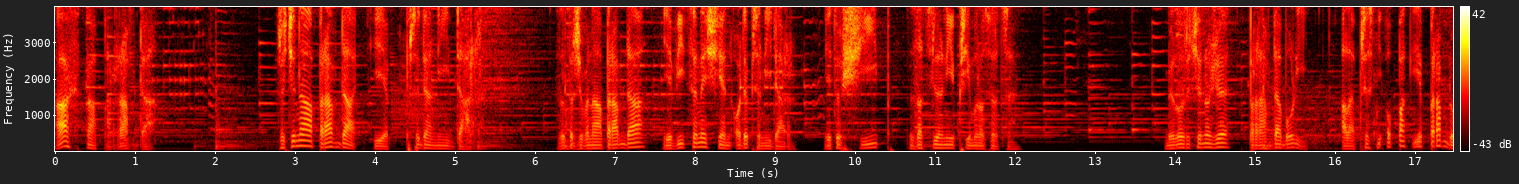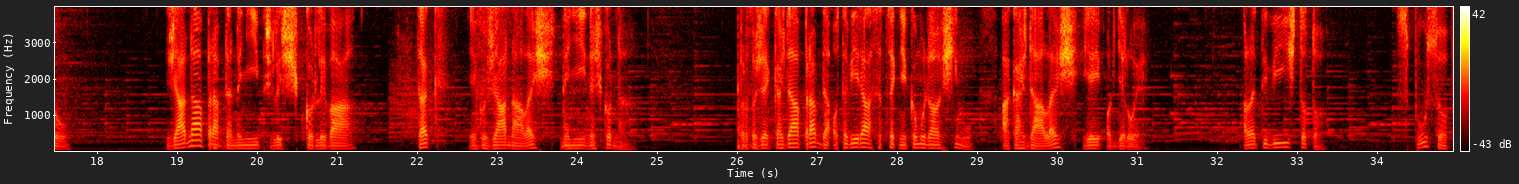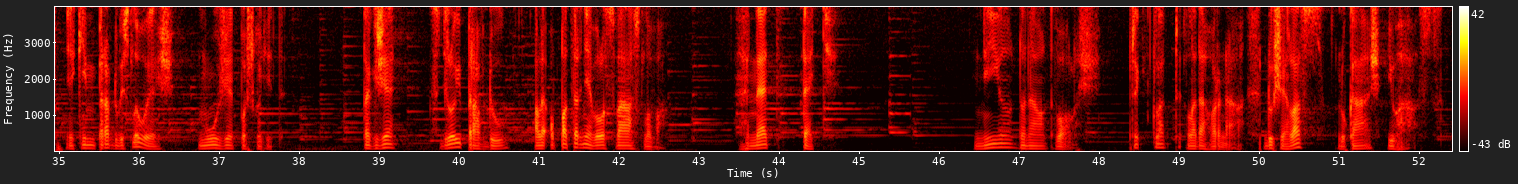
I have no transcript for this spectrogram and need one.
Ach, ta pravda. Řečená pravda je předaný dar. Zadržovaná pravda je více než jen odepřený dar. Je to šíp zacílený přímo do srdce. Bylo řečeno, že pravda bolí, ale přesný opak je pravdou. Žádná pravda není příliš škodlivá, tak jako žádná lež není neškodná. Protože každá pravda otevírá srdce k někomu dalšímu a každá lež jej odděluje. Ale ty víš toto. Způsob, jakým pravdu vyslovuješ, může poškodit. Takže sděluj pravdu, ale opatrně vol svá slova. Hned teď. Neil Donald Walsh Překlad Lada Horná. Duše hlas Lukáš Juhás.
